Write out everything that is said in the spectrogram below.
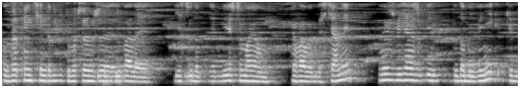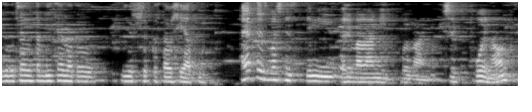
odwracając się na tablicy, zobaczyłem, że rywale jeszcze, do, jakby jeszcze mają kawałek do ściany. No już wiedziałem, że jest to dobry wynik. Kiedy zobaczyłem tablicę, no to już wszystko stało się jasne. A jak to jest właśnie z tymi rywalami w pływaniu? Czy płynąc,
